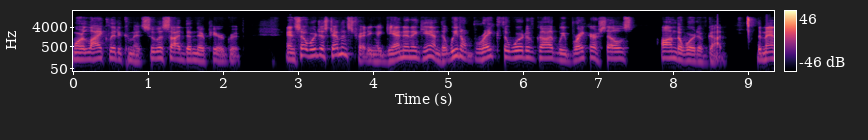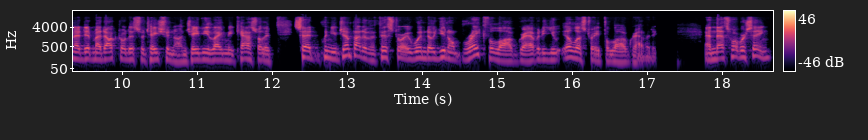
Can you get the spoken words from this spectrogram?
more likely to commit suicide than their peer group. And so we're just demonstrating again and again that we don't break the word of God, we break ourselves on the word of God. The man I did my doctoral dissertation on, J.V. Langmead Casserley, said when you jump out of a fifth story window, you don't break the law of gravity, you illustrate the law of gravity. And that's what we're seeing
